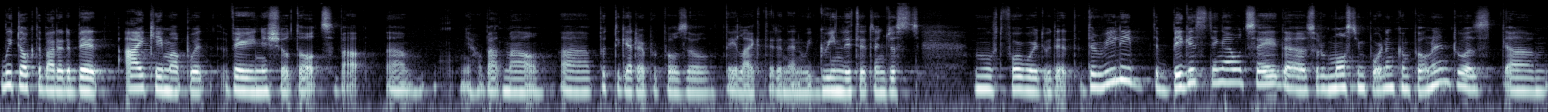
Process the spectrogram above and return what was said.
we talked about it a bit. I came up with very initial thoughts about um, you know, about Mal, uh, put together a proposal. They liked it, and then we greenlit it and just moved forward with it. The really the biggest thing I would say, the sort of most important component was um,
